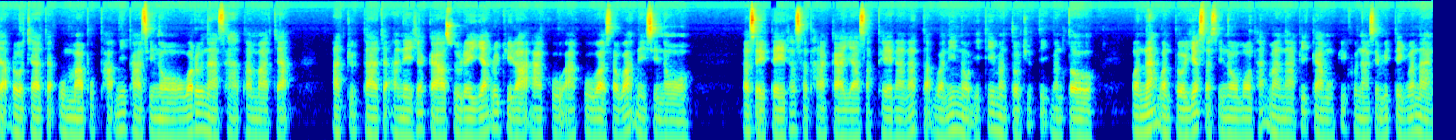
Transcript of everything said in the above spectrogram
จะโรชาจะอุมมาปุภะนิพาสิโน วรุณาสหธรรมาจะอัจจุตาจะอเนชกาสุเรยะรุจิลาอาคูอาคูวาสวะเนสิโน ทัเสเตทัสทากายาสัพเพนานัตตะวันนิโนอิทิมันโตชุติมันโตวันนะวันโตยัสสิโนโมทะมานาพิกามุพิคุณาเสมิติงวนัง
